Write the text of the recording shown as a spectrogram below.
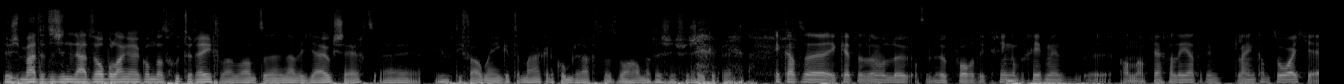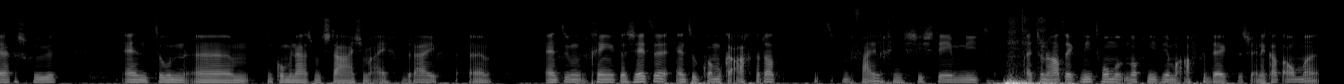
Dus, maar het is inderdaad wel belangrijk om dat goed te regelen. Want eh, nou, wat jij ook zegt, eh, je hoeft die fout maar één keer te maken. En dan kom je erachter dat het wel handig is als je verzekerd bent. Ik, had, ik heb dat wel leuk, of leuk voorbeeld. Ik ging op een gegeven moment, anderhalf jaar geleden, had ik een klein kantoortje ergens gehuurd. En toen, ehm, in combinatie met stage, mijn eigen bedrijf. ehm, en toen ging ik daar zitten en toen kwam ik erachter dat het beveiligingssysteem niet... en toen had ik niet 100 nog niet helemaal afgedekt. Dus, en ik had al mijn,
